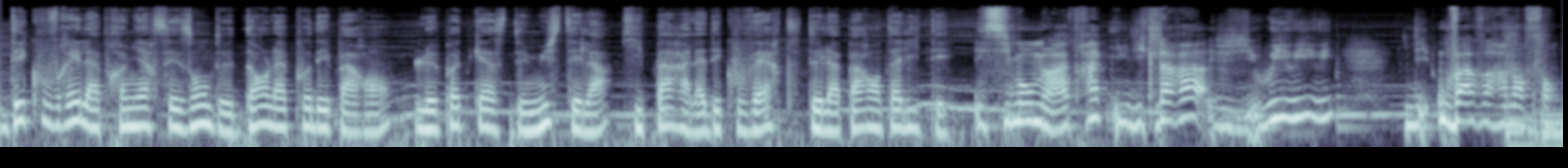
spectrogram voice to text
Découvrez la première saison de Dans la peau des parents, le podcast de Mustela qui part à la découverte de la parentalité. Et Simon me rattrape, il me dit Clara, je dis oui, oui, oui. Il me dit on va avoir un enfant.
